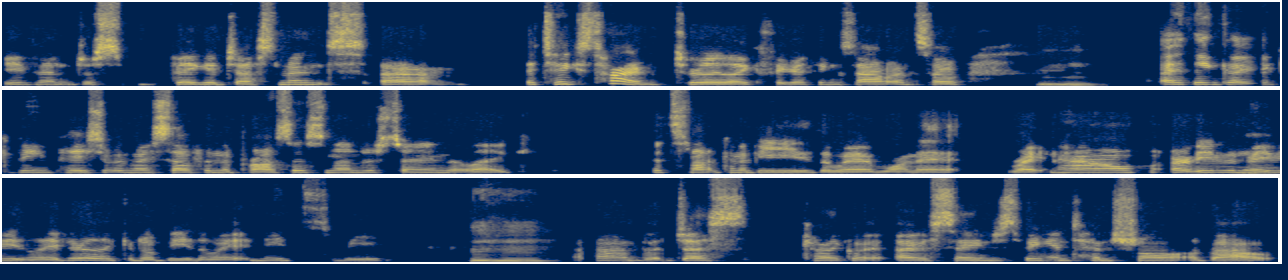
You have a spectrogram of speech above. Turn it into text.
even just big adjustments, um, it takes time to really like figure things out. And so Mhm. I think like being patient with myself in the process and understanding that like it's not going to be the way I want it right now or even Yeah. maybe later, like it'll be the way it needs to be. Mhm. Um, but just kind of like what I was saying, just being intentional about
